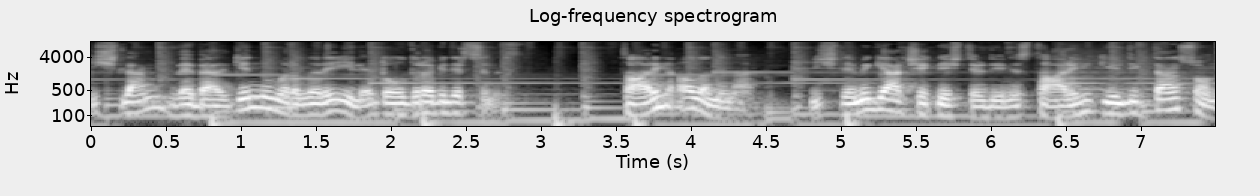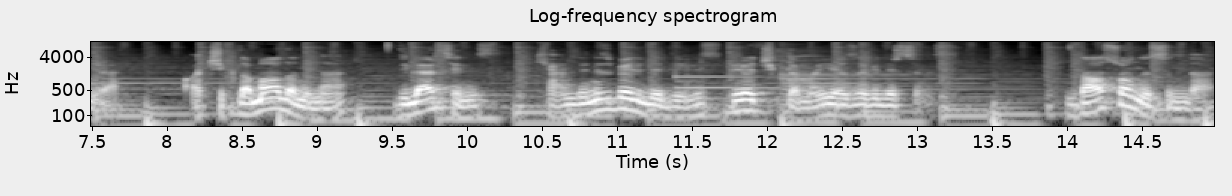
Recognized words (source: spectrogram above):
işlem ve belge numaraları ile doldurabilirsiniz. Tarih alanına işlemi gerçekleştirdiğiniz tarihi girdikten sonra açıklama alanına dilerseniz kendiniz belirlediğiniz bir açıklamayı yazabilirsiniz. Daha sonrasında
